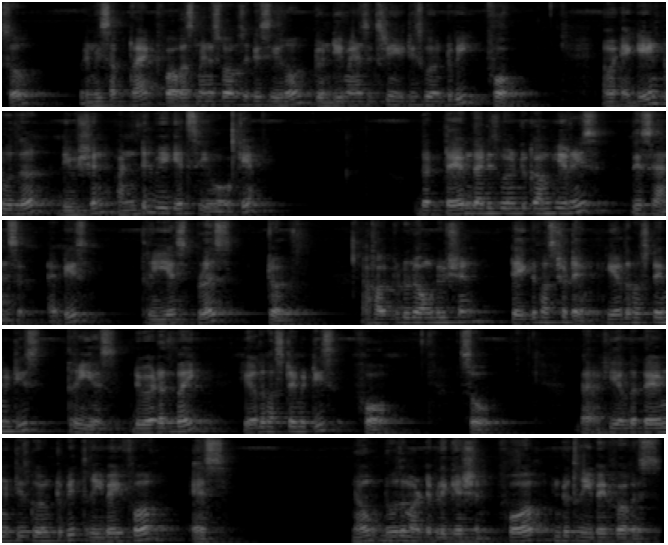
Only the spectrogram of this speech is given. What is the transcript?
So when we subtract 4s minus 4s it is 0. 20 minus 16 it is going to be 4. Now again do the division until we get 0. Okay. The term that is going to come here is this answer. That is 3s plus 12. Now how to do long division? Take the first term. Here the first term it is 3s divided by here the first term it is 4. So the, here the term it is going to be 3 by 4 s. Now do the multiplication. 4 into 3 by 4 s.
